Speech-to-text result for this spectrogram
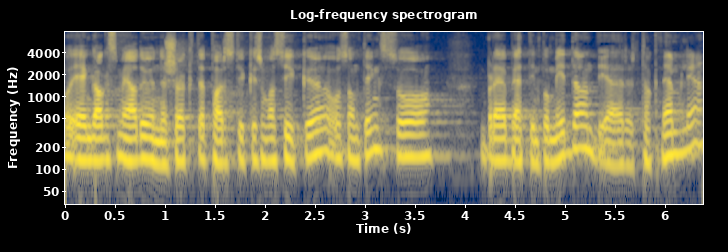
og en gang som jeg hadde undersøkt et par stykker som var syke, og sånne ting, så ble jeg bedt inn på middag. De er takknemlige.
